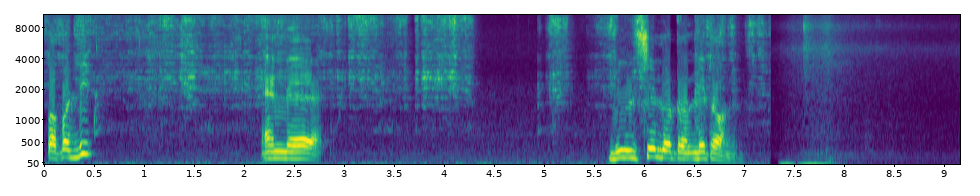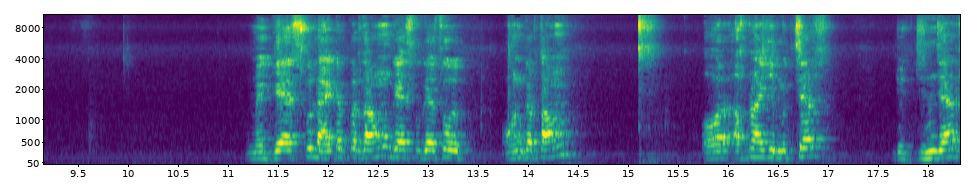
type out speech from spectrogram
properly and uh, we will see later on. Later on. मैं गैस को लाइट अप करता हूं गैस को गैस को ऑन करता हूं और अपना ये मिक्सचर जो जिंजर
